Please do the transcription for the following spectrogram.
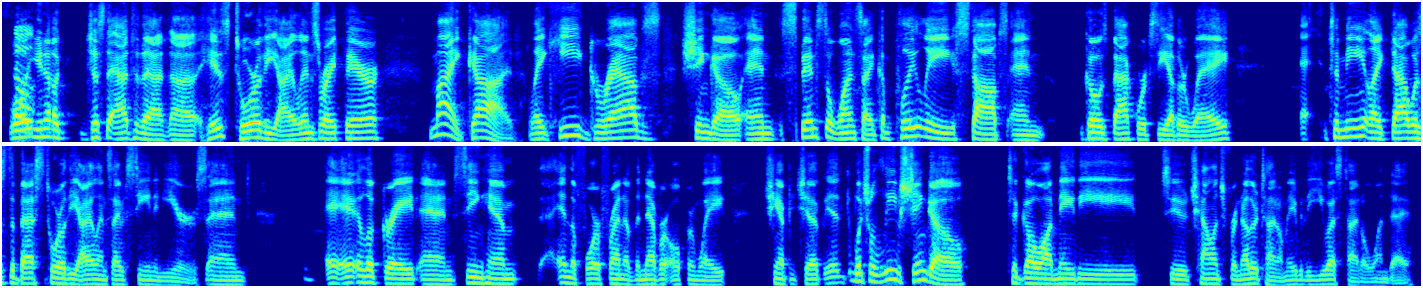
So, well, you know, just to add to that, uh, his tour of the islands right there my God, like he grabs Shingo and spins to one side, completely stops and goes backwards the other way. To me, like that was the best tour of the islands I've seen in years, and it, it looked great. And seeing him in the forefront of the never open weight championship, it, which will leave Shingo to go on maybe to challenge for another title, maybe the U.S. title one day.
